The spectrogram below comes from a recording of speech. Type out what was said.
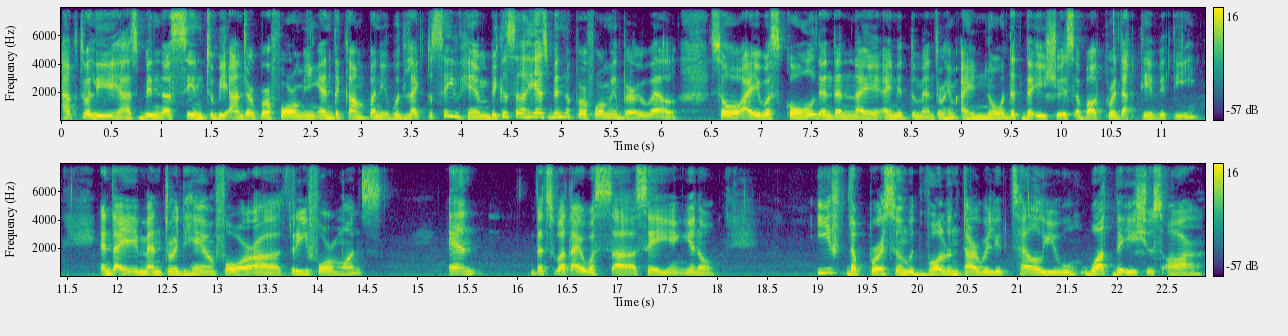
actually has been uh, seen to be underperforming, and the company would like to save him because uh, he has been performing very well. So I was called, and then I, I need to mentor him. I know that the issue is about productivity, and I mentored him for uh, three, four months. And that's what I was uh, saying, you know, if the person would voluntarily tell you what the issues are,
